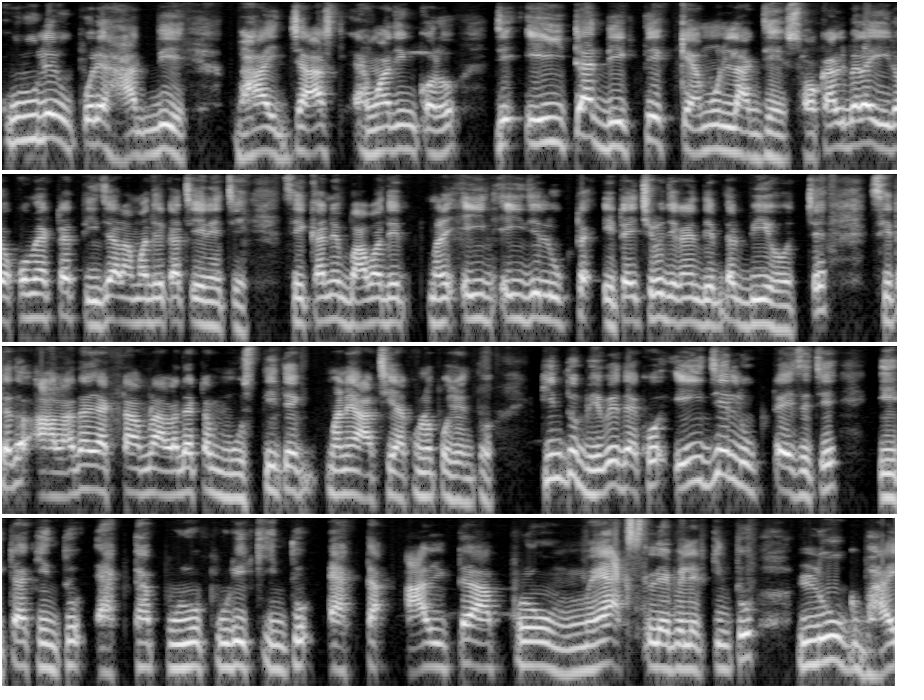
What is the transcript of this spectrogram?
কুরুলের উপরে হাত দিয়ে, ভাই জাস্ট অ্যামাজিং করো যে এইটা দেখতে কেমন লাগছে। সকালবেলা এইরকম একটা টিজার আমাদের কাছে এনেছে। সেখানে বাবাদের মানে এই এই যে লুকটা এটাই ছিল যেখানে দেবদার বিয়ে হচ্ছে, সেটা তো আলাদা একটা, আমরা আলাদা একটা মস্তিতে মানে আছি এখনও পর্যন্ত। কিন্তু ভেবে দেখো, এই যে লুকটা এসেছে, এটা কিন্তু একটা পুরোপুরি কিন্তু একটা আলট্রা প্রো ম্যাক্স লেভেলের কিন্তু লুক ভাই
